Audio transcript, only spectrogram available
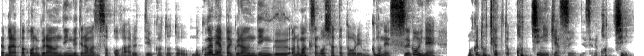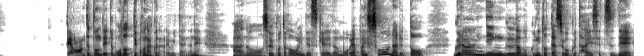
だからやっぱこのグラウンディングっていうのはまずそこがあるっていうことと、僕がね、やっぱりグラウンディング、あの、マックさんがおっしゃった通り、僕もね、すごいね、僕どっちかっていうと、こっちに行きやすいんですよね、こっちに。ビョーンって飛んでいって戻ってこなくなるみたいなね。あの、そういうことが多いんですけれども、やっぱりそうなると、グラウンディングが僕にとってはすごく大切で、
